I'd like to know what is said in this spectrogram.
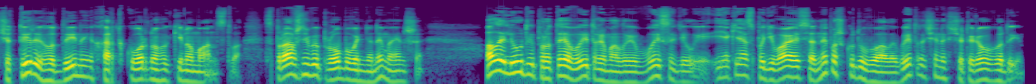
чотири години хардкорного кіноманства. Справжнє випробування не менше. Але люди проте витримали, висиділи і, як я сподіваюся, не пошкодували витрачених чотирьох годин.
